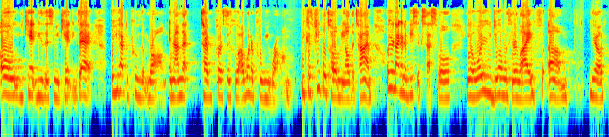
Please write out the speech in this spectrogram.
oh, you can't do this and you can't do that, but you have to prove them wrong. And I'm that type of person who I want to prove you wrong because people told me all the time, oh, you're not going to be successful. You know, what are you doing with your life? Um, you know,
